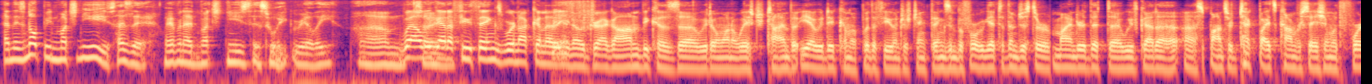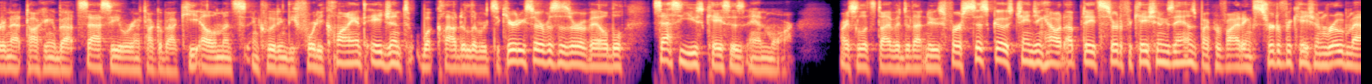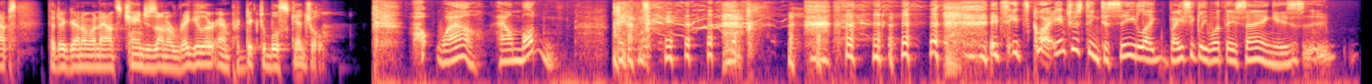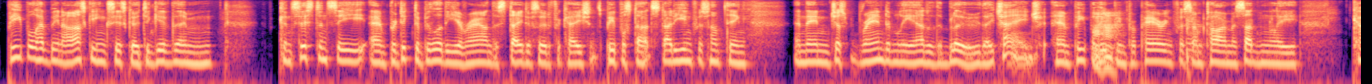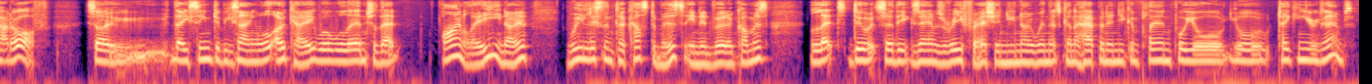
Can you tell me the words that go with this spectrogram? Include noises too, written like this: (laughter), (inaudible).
and there's not been much news, has there? We haven't had much news this week, really. Um, well, so- we got a few things we're not going to, you know, drag on because uh, we don't want to waste your time. But yeah, we did come up with a few interesting things. And before we get to them, just a reminder that uh, we've got a, a sponsored Tech Bytes conversation with Fortinet talking about SASE. We're going to talk about key elements, including the FortiClient agent, what cloud delivered security services are available, SASE use cases, and more. All right, so let's dive into that news. First, Cisco is changing how it updates certification exams by providing certification roadmaps that are going to announce changes on a regular and predictable schedule. Wow, how modern. it's it's quite interesting to see like basically what they're saying is uh, people have been asking Cisco to give them consistency and predictability around the state of certifications. People start studying for something and then just randomly out of the blue they change and people who've mm-hmm. been preparing for some time are suddenly cut off. So they seem to be saying, well, okay, well, we'll enter that finally, you know, we listen to customers in inverted commas. Let's do it so the exams refresh and you know when that's going to happen and you can plan for your your taking your exams.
